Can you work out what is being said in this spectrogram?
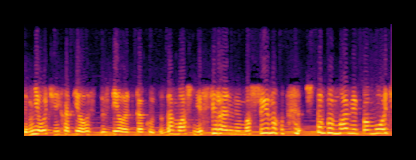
И мне очень хотелось сделать какую-то домашнюю стиральную машину, чтобы маме помочь.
